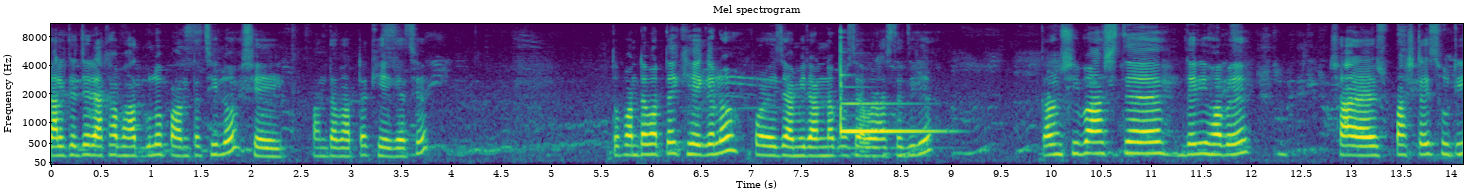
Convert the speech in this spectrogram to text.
কালকে যে রাখা ভাতগুলো, পান্তা ছিল, সেই পান্তা ভাতটা খেয়ে গেছে। তো পান্তা ভাতটাই খেয়ে গেল, পরে যে আমি রান্না করছি আবার আসতে দিকে কারণ শিবা আসতে দেরি হবে, সাড়ে পাঁচটায় ছুটি,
